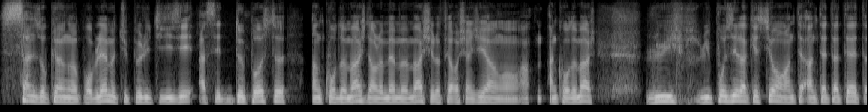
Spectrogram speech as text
sans aucun problème, tu peux l'utiliser à ces deux postes en cours de match, dans le même match, et le faire changer en, cours de match. Lui, lui poser la question en, tê- en tête à tête,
